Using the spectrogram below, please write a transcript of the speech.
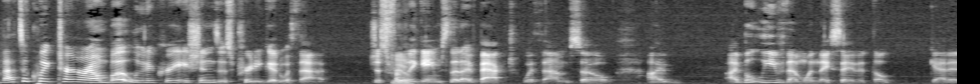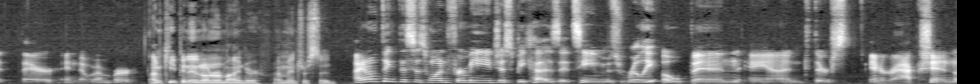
That's a quick turnaround, but LudiCreations is pretty good with that. Just from Yeah. the games that I've backed with them, so I I believe them when they say that they'll get it there in November. I'm keeping it on reminder. I'm interested. I don't think this is one for me just because it seems really open and there's interaction.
